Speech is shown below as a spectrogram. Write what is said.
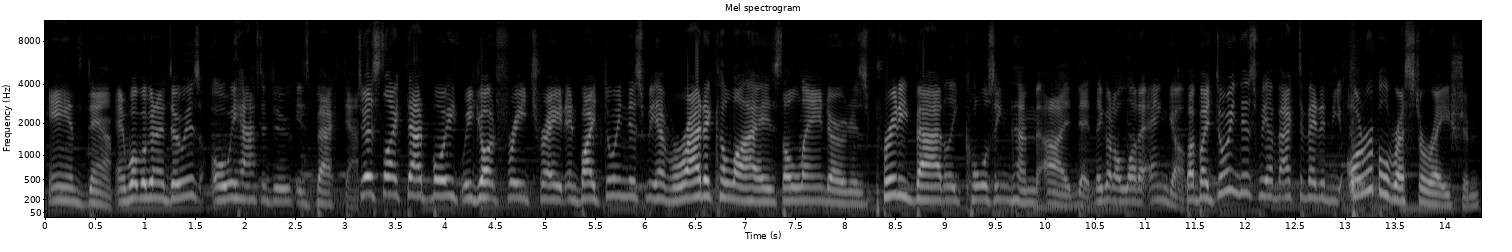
hands down. And what we're going to do is all we have to do is back down. Just like that, boys, we got free trade. And by doing this, we have radicalized the landowners pretty badly, causing them, uh, they, got a lot of anger. But by doing this, we have activated the honorable restoration.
